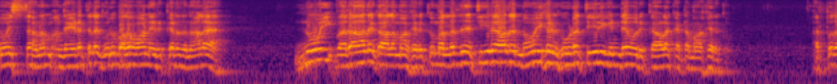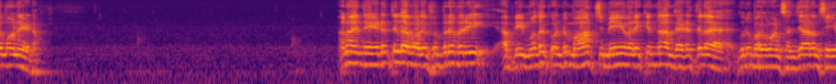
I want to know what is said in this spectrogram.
நோய் ஸ்தானம். அந்த இடத்துல குரு பகவான் இருக்கிறதுனால நோய் வராத காலமாக இருக்கும் அல்லது தீராத நோய்கள் கூட தீருகின்ற ஒரு காலகட்டமாக இருக்கும். அற்புதமான இடம். ஆனால் இந்த இடத்துல ஒரு பிப்ரவரி அப்படி முதற்கொண்டு மார்ச் மே வரைக்கும் தான் அந்த இடத்துல குரு பகவான் சஞ்சாரம் செய்ய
